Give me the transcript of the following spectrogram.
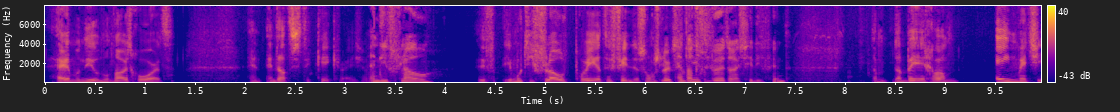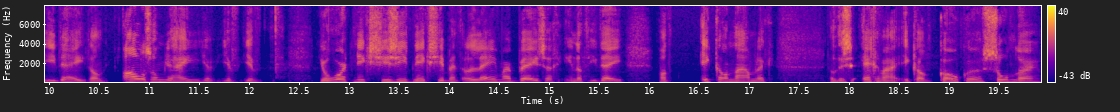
Helemaal nieuw, nog nooit gehoord. En, en dat is de kick, weet je wel. En die flow? Je moet die flow proberen te vinden. Soms lukt En het wat niet. gebeurt er als je die vindt? Dan, dan ben je gewoon één met je idee. Dan alles om je heen. Je, je, je, je hoort niks, je ziet niks. Je bent alleen maar bezig in dat idee. Want ik kan namelijk... Dat is echt waar. Ik kan koken zonder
